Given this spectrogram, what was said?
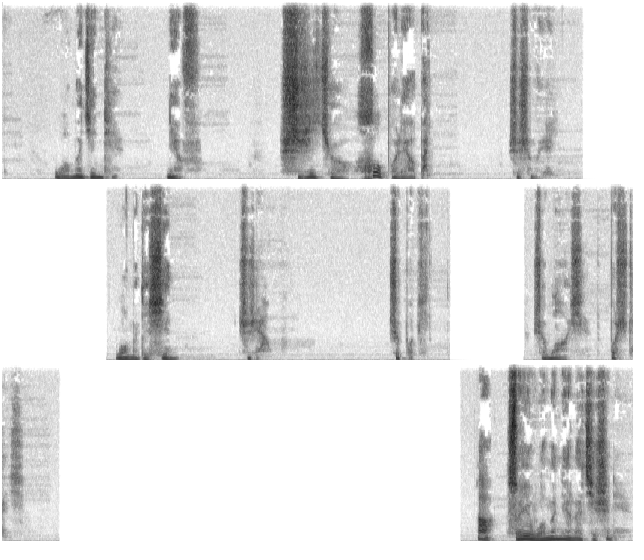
的。我们今天念佛，十觉合不了本，是什么原因？我们的心是这样？是不平，是妄心，不是真心啊！所以我们念了几十年。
